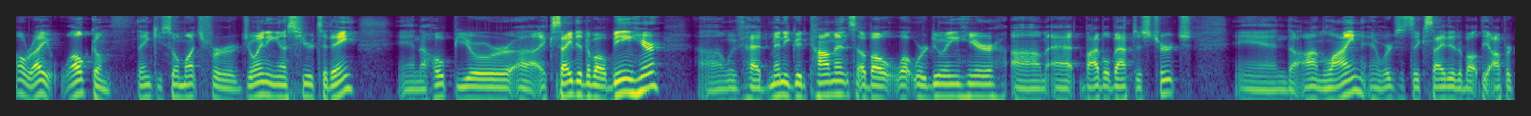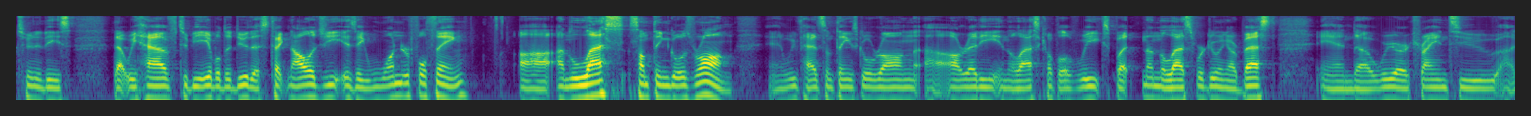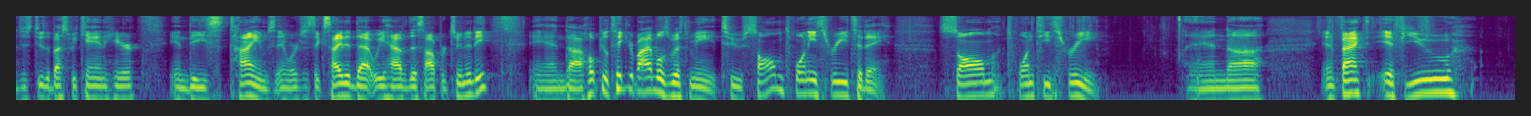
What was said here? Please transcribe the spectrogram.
All right, welcome. Thank you so much for joining us here today, and I hope you're uh, excited about being here. Uh, we've had many good comments about what we're doing here um, at Bible Baptist Church and uh, online, and we're just excited about the opportunities that we have to be able to do this. Technology is a wonderful thing uh, unless something goes wrong. And we've had some things go wrong uh, already in the last couple of weeks, but nonetheless, we're doing our best and uh, we are trying to uh, just do the best we can here in these times. And we're just excited that we have this opportunity. And I hope you'll take your Bibles with me to Psalm 23 today. Psalm 23. And uh, in fact, if you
